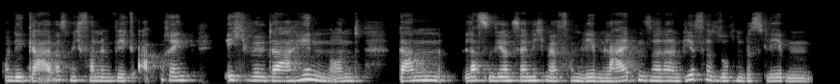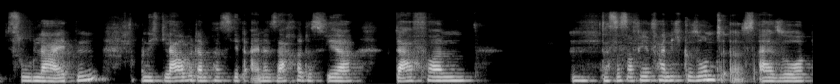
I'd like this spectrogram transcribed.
und egal, was mich von dem Weg abbringt, ich will dahin. Und dann lassen wir uns ja nicht mehr vom Leben leiten, sondern wir versuchen, das Leben zu leiten. Und ich glaube, dann passiert eine Sache, dass wir davon, dass es auf jeden Fall nicht gesund ist. Also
